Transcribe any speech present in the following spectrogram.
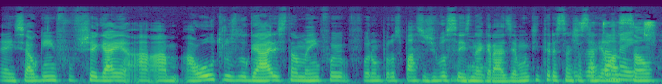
É, e se alguém chegar a, a, a outros lugares também foi, foram pelos passos de vocês, né, Grazi? É muito interessante Exatamente. essa relação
